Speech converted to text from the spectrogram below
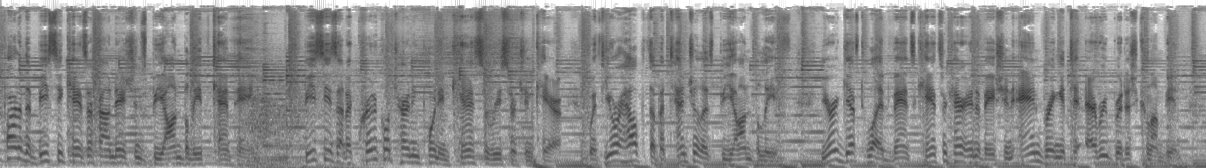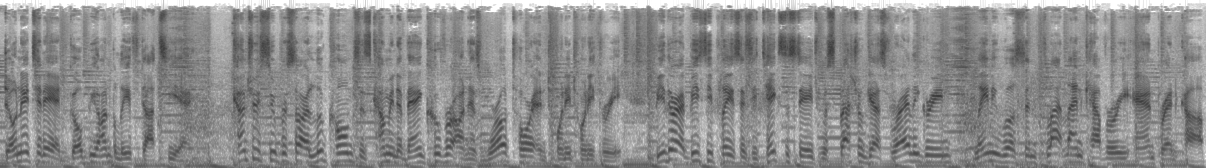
part of the BC Cancer Foundation's Beyond Belief campaign. BC is at a critical turning point in cancer research and care. With your help, the potential is beyond belief. Your gift will advance cancer care innovation and bring it to every British Columbian. Donate today at gobeyondbelief.ca. Country superstar Luke Combs is coming to Vancouver on his world tour in 2023. Be there at BC Place as he takes the stage with special guests Riley Green, Lainey Wilson, Flatland Cavalry, and Brent Cobb.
